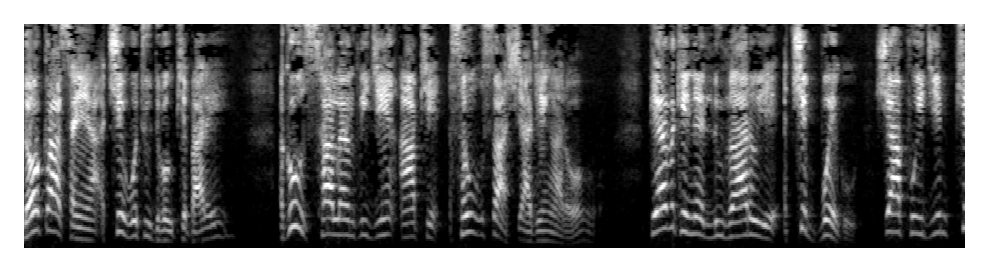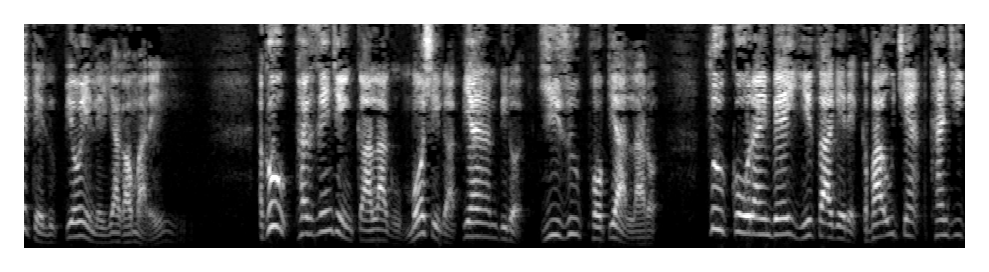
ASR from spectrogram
လောကဆိုင်ရာအချစ်ဝတ္ထုတစ်ပုဒ်ဖြစ်ပါတယ်အခုဆာလံတိချင်းအားဖြင့်အဆုံးအစရှာခြင်းကတော့ဘုရားသခင်နဲ့လူသားတို့ရဲ့အချစ်ဘွဲ့ကိုရှာဖွေခြင်းဖြစ်တယ်လို့ပြောရင်လည်းရကောင်းပါလေအခုဖန်ဆင်းချိန်ကာလကိုမောရှေကပြန်ပြီးတော့ရည်စူးဖော်ပြလာတော့သူကိုယ်တိုင်ပဲရေးသားခဲ့တဲ့ကပ္ပဦးကျမ်းအခန်းကြီး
